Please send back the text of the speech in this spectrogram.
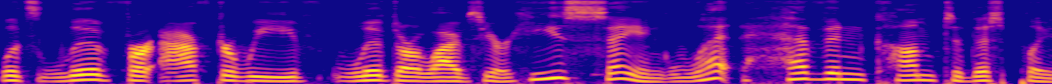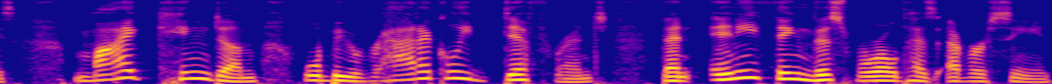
Let's live for after we've lived our lives here. He's saying, let heaven come to this place. My kingdom will be radically different than anything this world has ever seen,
